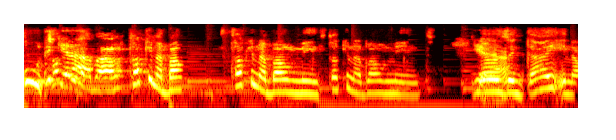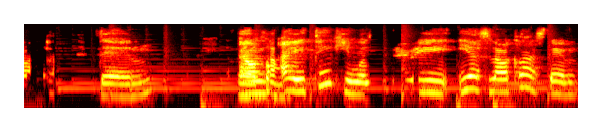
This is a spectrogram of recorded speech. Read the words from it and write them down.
Ooh, talking out. about talking about talking about mint talking about mint there was a guy in our class then and? I think he was very yes in our class then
